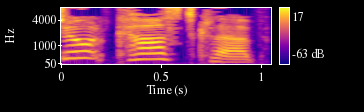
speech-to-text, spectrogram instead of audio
Short Cast Club.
